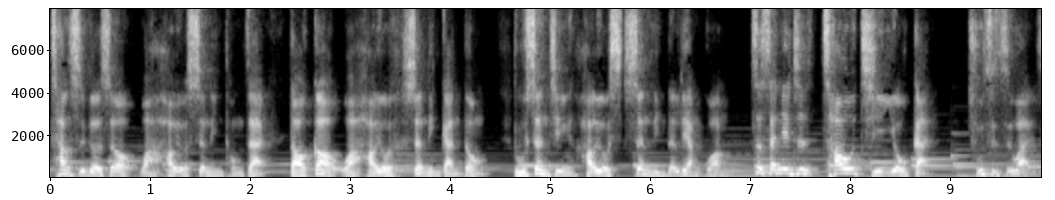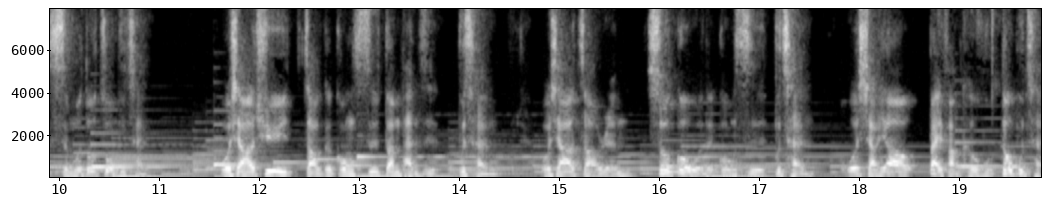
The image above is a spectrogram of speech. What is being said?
唱诗歌的时候，哇，好有圣灵同在；祷告，哇，好有圣灵感动。读圣经，好有圣灵的亮光，这三件事超级有感。除此之外，什么都做不成。我想要去找个公司端盘子，不成；我想要找人收购我的公司，不成；我想要拜访客户，都不成。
